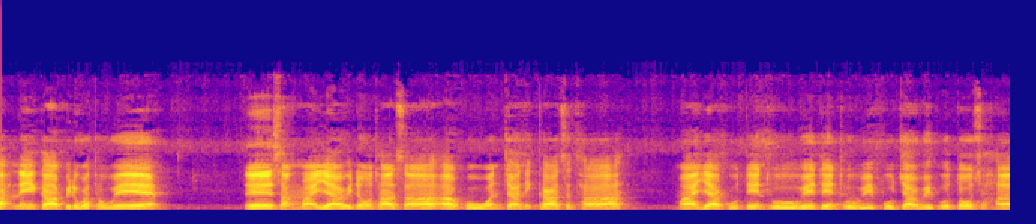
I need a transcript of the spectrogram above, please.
ะเนกาปิรวัตเว เตสังมายาวิโนทาสาอาคูวันจานิกาสถามายากุเตนทุเวเตนทุวิปูจาวิปูโตสหะ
